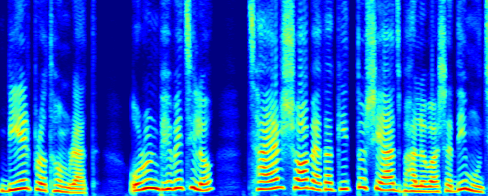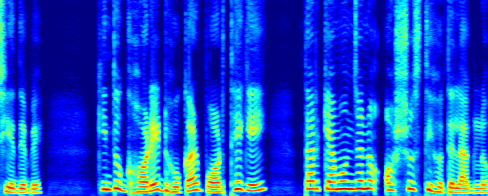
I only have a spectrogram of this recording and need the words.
বিয়ের প্রথম রাত। অরুণ ভেবেছিল, ছায়ার সব একাকিত্ব সে আজ ভালোবাসা দিয়ে মুছিয়ে দেবে। কিন্তু ঘরে ঢোকার পর থেকেই তার কেমন যেন অস্বস্তি হতে লাগল।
